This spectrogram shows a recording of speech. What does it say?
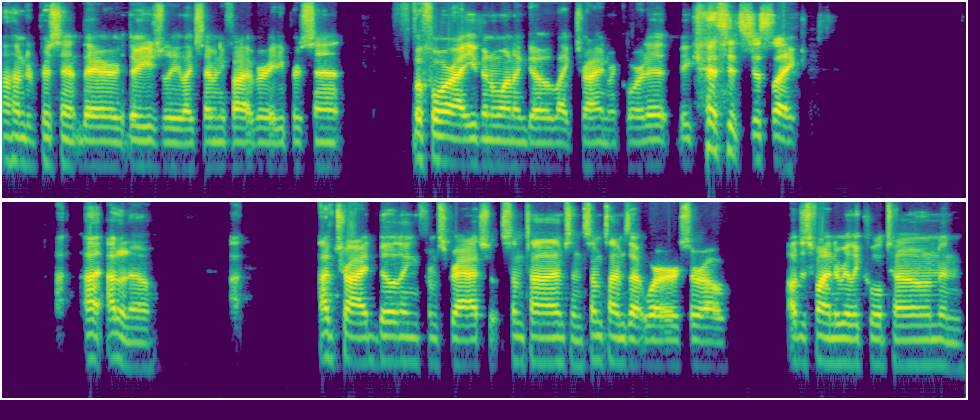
100% there. They're usually like 75 or 80% before i even want to go like try and record it because it's just like i, I don't know. I, i've tried building from scratch sometimes and sometimes that works or i'll i'll just find a really cool tone and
